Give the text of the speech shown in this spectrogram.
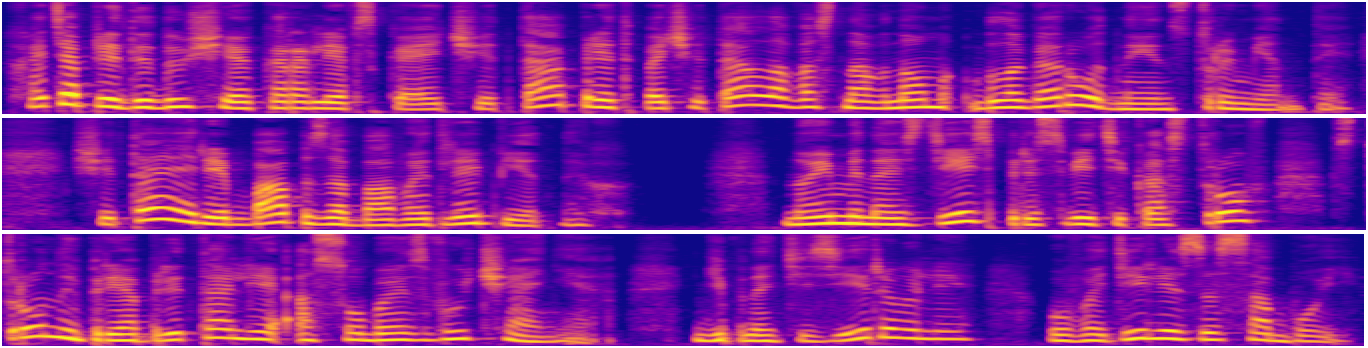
хотя предыдущая королевская чита предпочитала в основном благородные инструменты, считая ребаб забавой для бедных. Но именно здесь, при свете костров, струны приобретали особое звучание, гипнотизировали, уводили за собой.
